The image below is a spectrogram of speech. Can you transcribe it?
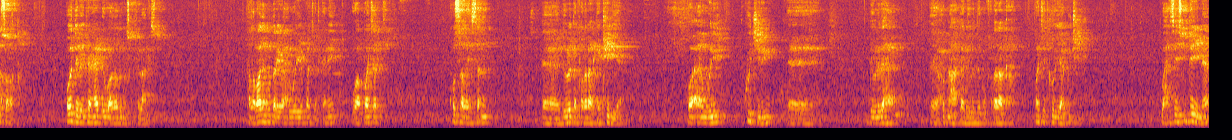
u socota oo dabeetana hadhow aad adigu isku filaanayso talabaad in ku daray waxa weeye budgetkani waa budget ku salaysan dowladda federaalka kenya. Oo aan weli ku jirin dowladaha xubnaha ka dowladda federaalka. Budgetkooda aan ku jirin. Waxaanse isku dayeynaa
